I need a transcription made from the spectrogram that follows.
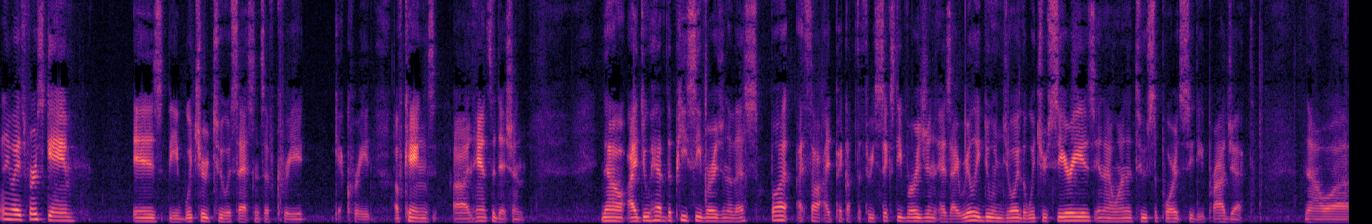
Anyways, first game is the Witcher 2 Assassins of Creed, get Creed of Kings uh, Enhanced Edition. Now, I do have the PC version of this, but I thought I'd pick up the 360 version as I really do enjoy the Witcher series and I wanted to support CD Projekt. Now, uh,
